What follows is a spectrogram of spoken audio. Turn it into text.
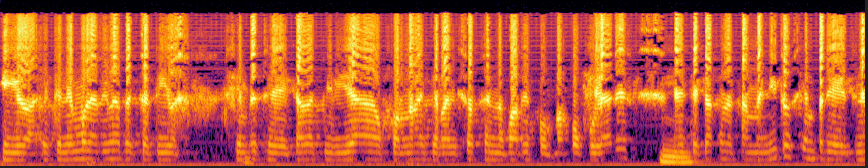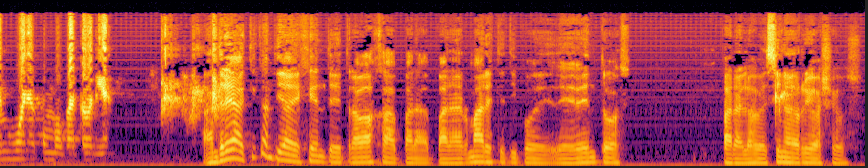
Y eh, tenemos la misma expectativa. Siempre se, cada actividad o jornada que realizarse en los barrios más populares, Mm. en este caso en el San Benito, siempre tenemos buena convocatoria. Andrea, ¿qué cantidad de gente trabaja para, para armar este tipo de, de eventos para los vecinos de Río Gallegos?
